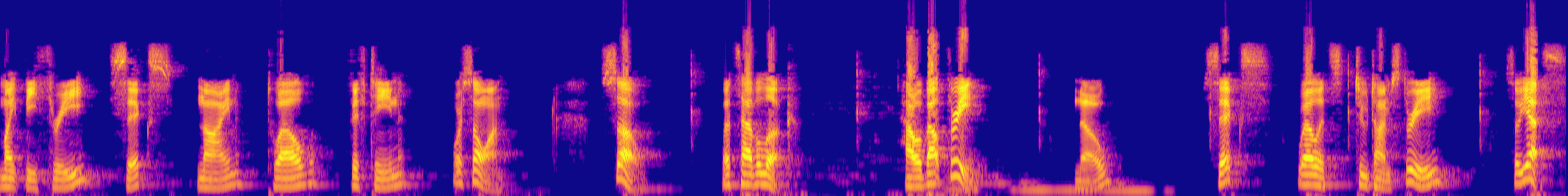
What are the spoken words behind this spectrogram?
might be 3, 6, 9, 12, 15, or so on. So, let's have a look. How about 3? No. 6? Well, it's 2 times 3, so yes.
